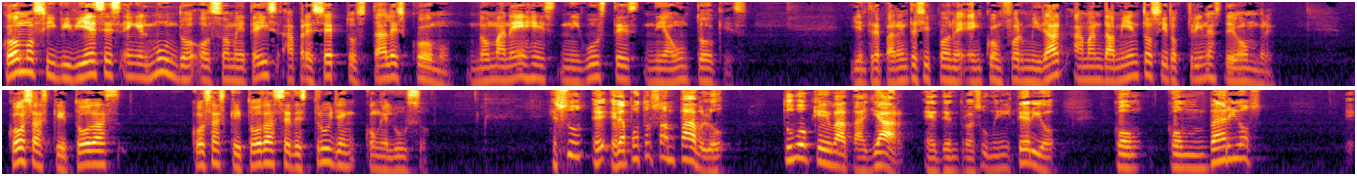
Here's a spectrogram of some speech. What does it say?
como si vivieses en el mundo, os sometéis a preceptos tales como no manejes, ni gustes, ni aun toques? Y entre paréntesis pone, en conformidad a mandamientos y doctrinas de hombre, cosas que todas, cosas que todas se destruyen con el uso. Jesús, eh, el apóstol San Pablo tuvo que batallar eh, dentro de su ministerio con, con varios eh,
